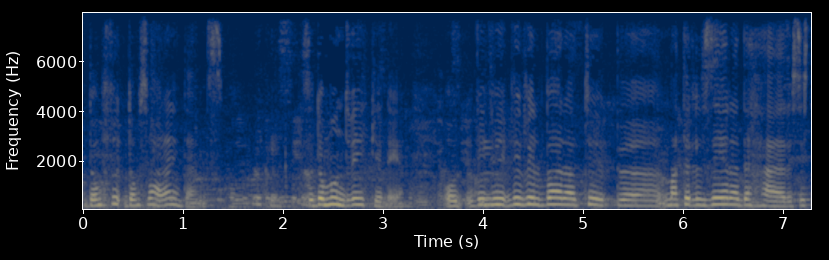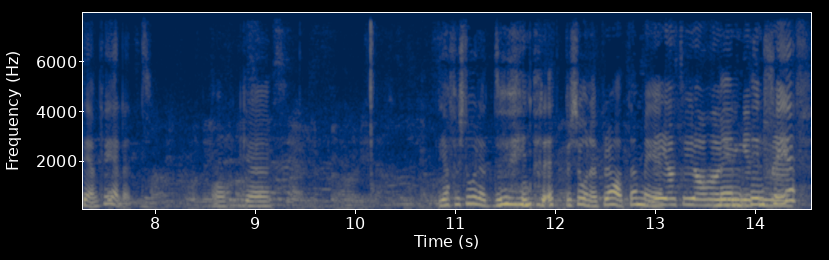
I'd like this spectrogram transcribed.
De, de svarar inte ens. Okej. Så de undviker det. Och vi, vi, vi vill bara typ eh, materialisera det här systemfelet. Och jag förstår att du är inte rätt person att prata med. Nej, alltså jag har men ingenting din med... chef,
